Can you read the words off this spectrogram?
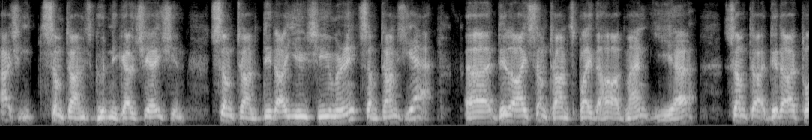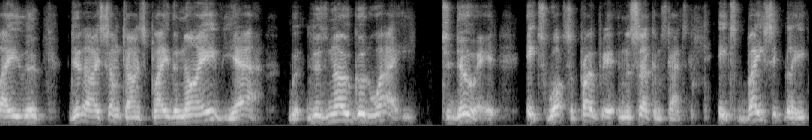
actually, sometimes good negotiation. Sometimes, did I use humor in it? Sometimes, yeah. Uh, did I sometimes play the hard man? Yeah. Sometimes, did I play the? Did I sometimes play the naive? Yeah. But there's no good way to do it. It's what's appropriate in the circumstance. It's basically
